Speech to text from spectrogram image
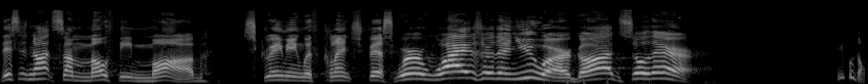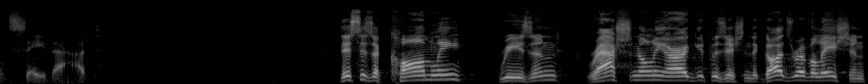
This is not some mouthy mob screaming with clenched fists, We're wiser than you are, God, so there. People don't say that. This is a calmly reasoned, rationally argued position that God's revelation,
